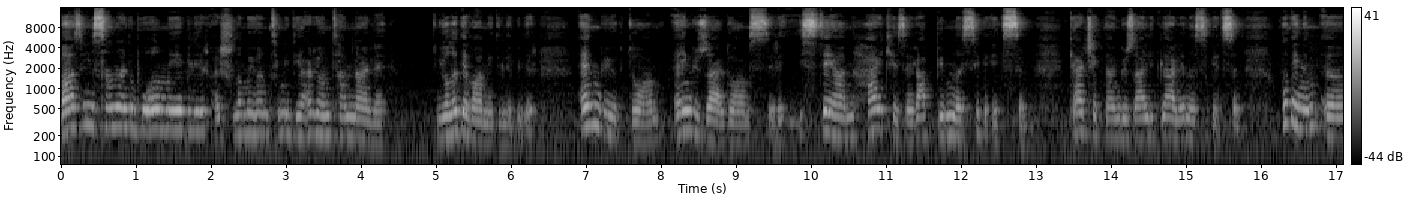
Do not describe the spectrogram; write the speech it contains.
bazı insanlarda bu olmayabilir. Aşılama yöntemi diğer yöntemlerle yola devam edilebilir. En büyük duam, en güzel duam sizlere isteyen herkese Rabbim nasip etsin. Gerçekten güzelliklerle nasip etsin. Bu benim e,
